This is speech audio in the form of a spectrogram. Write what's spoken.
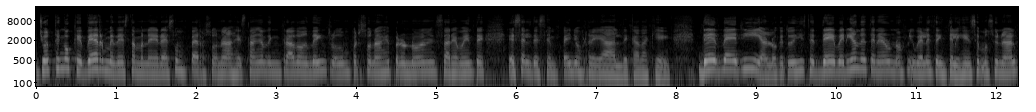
yo tengo que verme de esta manera, es un personaje, están adentrados dentro de un personaje, pero no necesariamente es el desempeño real de cada quien. Deberían, lo que tú dijiste, deberían de tener unos niveles de inteligencia emocional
